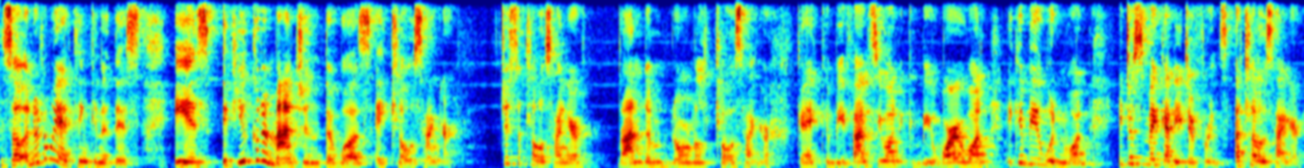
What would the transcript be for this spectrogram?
So, another way of thinking of this is if you could imagine there was a clothes hanger, just a clothes hanger random normal clothes hanger okay? It can be a fancy one it can be a wire one it can be a wooden one. It doesn't make any difference a clothes hanger.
